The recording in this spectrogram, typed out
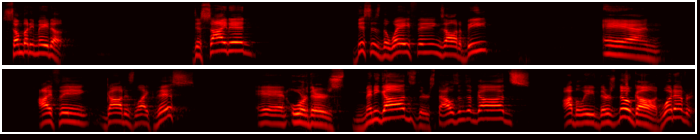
somebody made up. Decided this is the way things ought to be, and I think God is like this, and or there's many gods, there's thousands of gods. I believe there's no God, whatever.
